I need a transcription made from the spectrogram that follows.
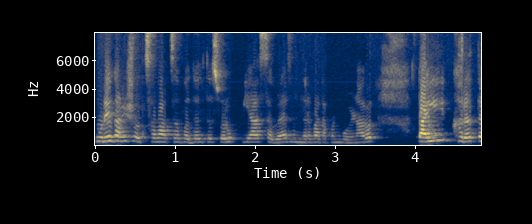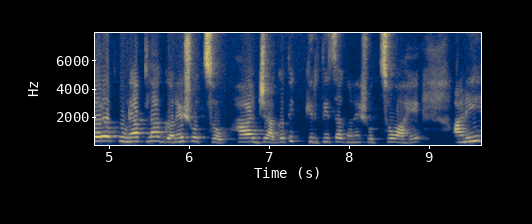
पुणे गणेशोत्सवाचं बदलतं स्वरूप या सगळ्या संदर्भात आपण बोलणार आहोत. ताई खर तर पुण्यातला गणेशोत्सव हा जागतिक कीर्तीचा गणेशोत्सव आहे आणि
